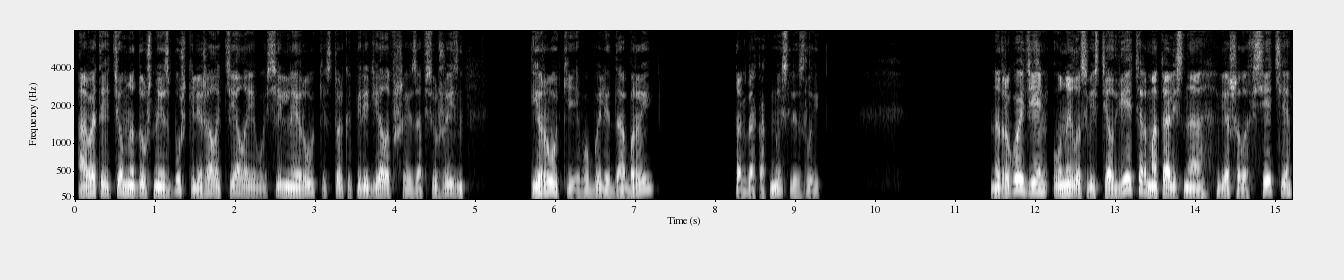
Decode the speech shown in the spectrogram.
а в этой темно-душной избушке лежало тело его, сильные руки, столько переделавшие за всю жизнь, и руки его были добры, тогда как мысли злы. На другой день уныло свистел ветер, мотались на вешалах сети,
